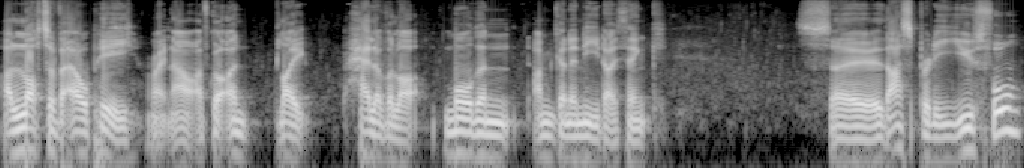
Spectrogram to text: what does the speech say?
a lot of LP right now. I've got, a like, hell of a lot. More than I'm going to need, I think. So that's pretty useful.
